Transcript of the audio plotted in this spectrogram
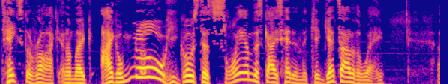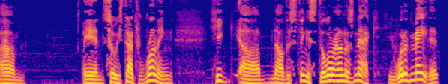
takes the rock, and I'm like, I go, no! He goes to slam this guy's head, and the kid gets out of the way, um, and so he starts running, he uh, now this thing is still around his neck. He would have made it.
